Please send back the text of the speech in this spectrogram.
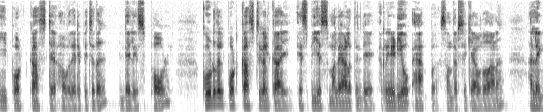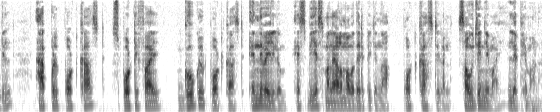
ഈ പോഡ്കാസ്റ്റ് അവതരിപ്പിച്ചത് ഡെലിസ് പോൾ. കൂടുതൽ പോഡ്കാസ്റ്റുകൾക്കായി എസ് ബി എസ് മലയാളത്തിന്റെ റേഡിയോ ആപ്പ് സന്ദർശിക്കാവുന്നതാണ്. അല്ലെങ്കിൽ Apple podcast Spotify Google podcast എന്നിവയിലും എസ് ബി എസ് മലയാളം അവതരിപ്പിക്കുന്ന പോഡ്കാസ്റ്റുകൾ സൗജന്യമായി ലഭ്യമാണ്.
